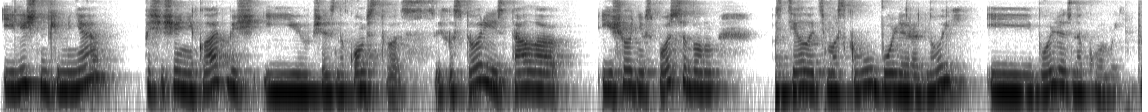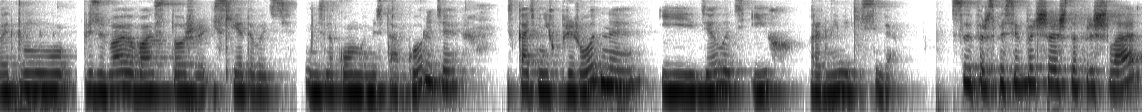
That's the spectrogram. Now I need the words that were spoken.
И лично для меня посещение кладбищ и вообще знакомство с их историей стало еще одним способом сделать Москву более родной и более знакомой. Поэтому призываю вас тоже исследовать незнакомые места в городе, искать в них природное и делать их родными для себя. Супер, спасибо большое, что пришла.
